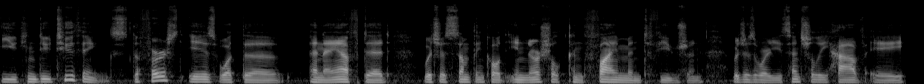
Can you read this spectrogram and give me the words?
you can do two things. The first is what the NIF did, which is something called inertial confinement fusion, which is where you essentially have a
